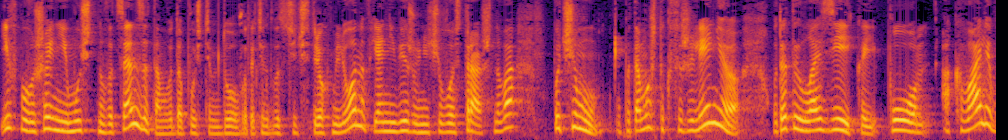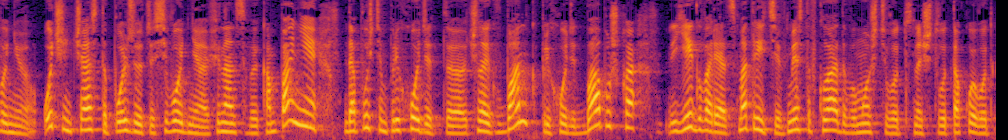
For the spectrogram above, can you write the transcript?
и в повышении имущественного ценза, там, вот, допустим, до вот этих 24 миллионов, я не вижу ничего страшного. Почему? Потому что, к сожалению, вот этой лазейкой по окваливанию очень часто пользуются сегодня финансовые компании. Допустим, приходит э, человек в банк, приходит бабушка, ей говорят, смотрите, вместо вклада вы можете вот, значит, вот такой вот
